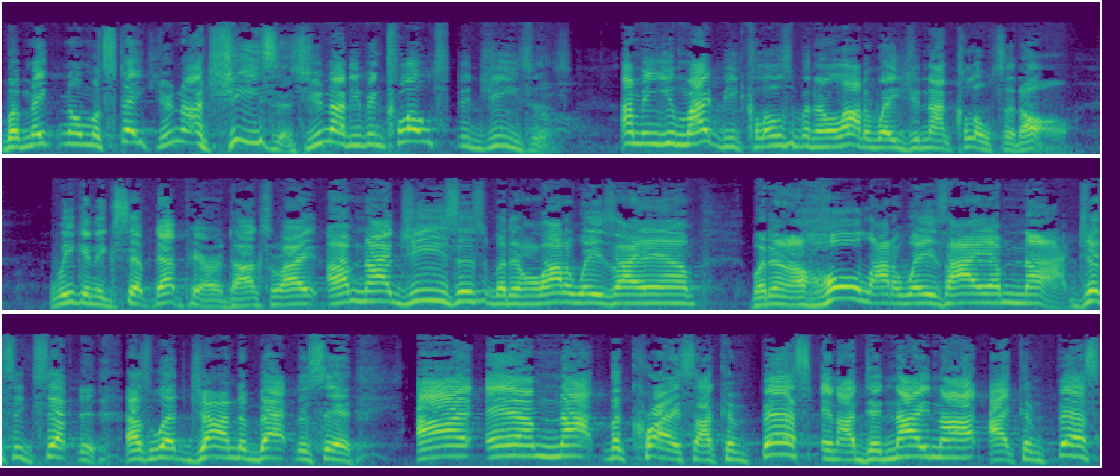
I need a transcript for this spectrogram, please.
But make no mistake, you're not Jesus. You're not even close to Jesus. I mean, you might be close, but in a lot of ways, you're not close at all. We can accept that paradox, right? I'm not Jesus, but in a lot of ways, I am. But in a whole lot of ways, I am not. Just accept it. That's what John the Baptist said. I am not the Christ. I confess and I deny not. I confess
